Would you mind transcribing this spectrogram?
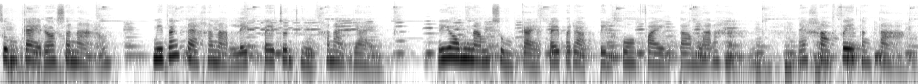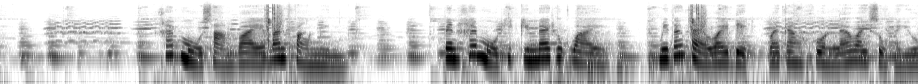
สุ่มไก่ดอสนาม มีตั้งแต่ขนาดเล็กไปจนถึงขนาดใหญ่ นิยมนำสุ่มไก่ไปประดับเป็นโคมไฟตามร้านอาหาร และคาเฟ่ต่างๆ แคบหมูสามวัยบ้านฝั่งนิน เป็นแคบหมูที่กินได้ทุกวัย มีตั้งแต่วัยเด็ก วัยกลางคนและวัยสูงอายุ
